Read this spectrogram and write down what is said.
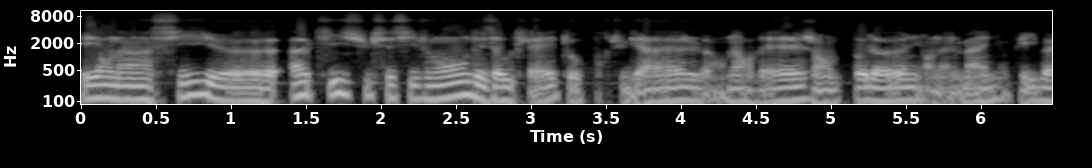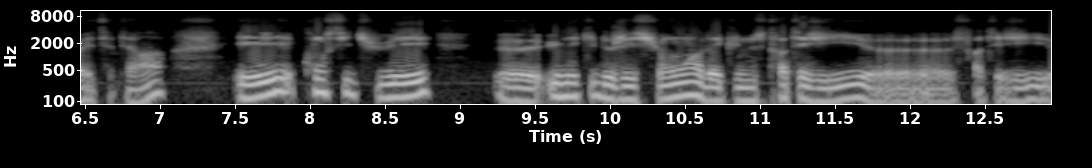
et on a ainsi euh, acquis successivement des outlets au Portugal, en Norvège, en Pologne, en Allemagne, aux Pays-Bas, etc. et constitué euh, une équipe de gestion avec une stratégie, euh, stratégie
